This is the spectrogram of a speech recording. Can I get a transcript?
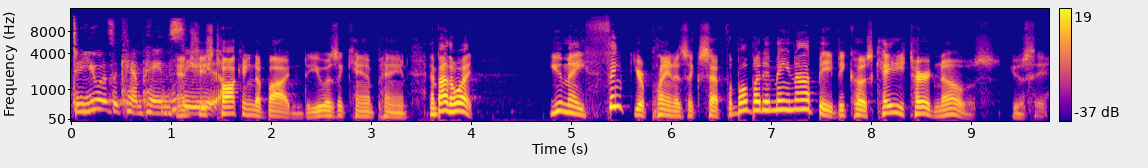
do you, as a campaign, see? And she's talking to Biden, to you as a campaign. And by the way, you may think your plan is acceptable, but it may not be because Katie Turd knows, you see.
